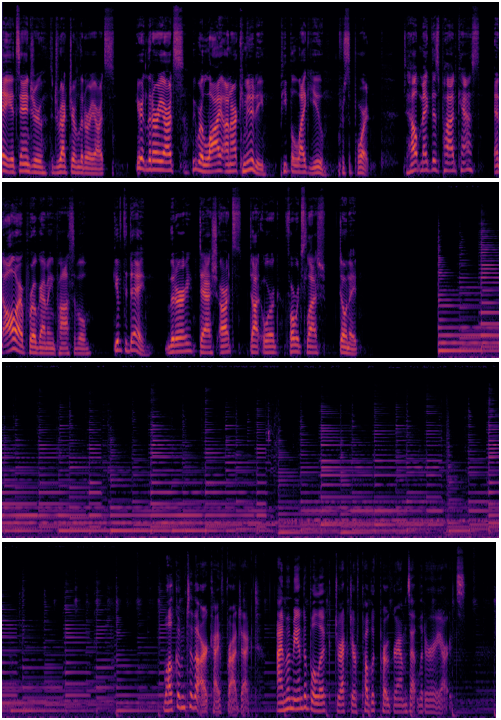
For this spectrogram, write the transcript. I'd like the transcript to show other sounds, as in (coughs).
Hey, it's Andrew, the director of Literary Arts. Here at Literary Arts, we rely on our community, people like you, for support. To help make this podcast and all our programming possible, give today. Literary arts.org forward slash donate. Welcome to the Archive Project. I'm Amanda Bullock, Director of Public Programs at Literary Arts.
